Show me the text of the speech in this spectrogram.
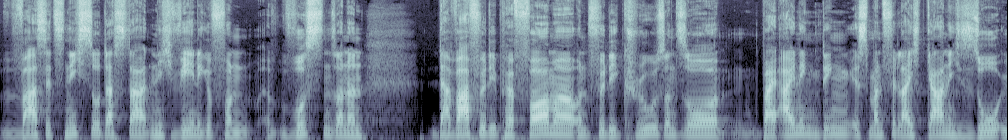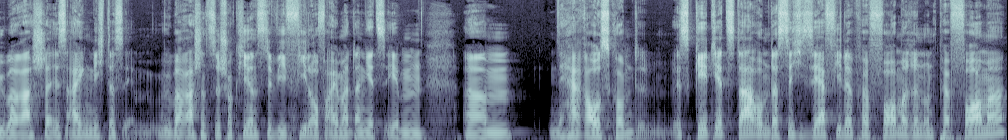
war es jetzt nicht so, dass da nicht wenige von äh, wussten, sondern da war für die Performer und für die Crews und so, bei einigen Dingen ist man vielleicht gar nicht so überrascht. Da ist eigentlich das überraschendste, schockierendste, wie viel auf einmal dann jetzt eben ähm, herauskommt. Es geht jetzt darum, dass sich sehr viele Performerinnen und Performer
